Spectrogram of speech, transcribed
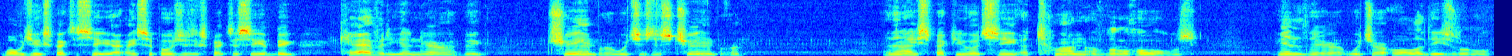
what would you expect to see? I, suppose you'd expect to see a big cavity in there, a big chamber, which is this chamber. And then I expect you would see a ton of little holes in there, which are all of these little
